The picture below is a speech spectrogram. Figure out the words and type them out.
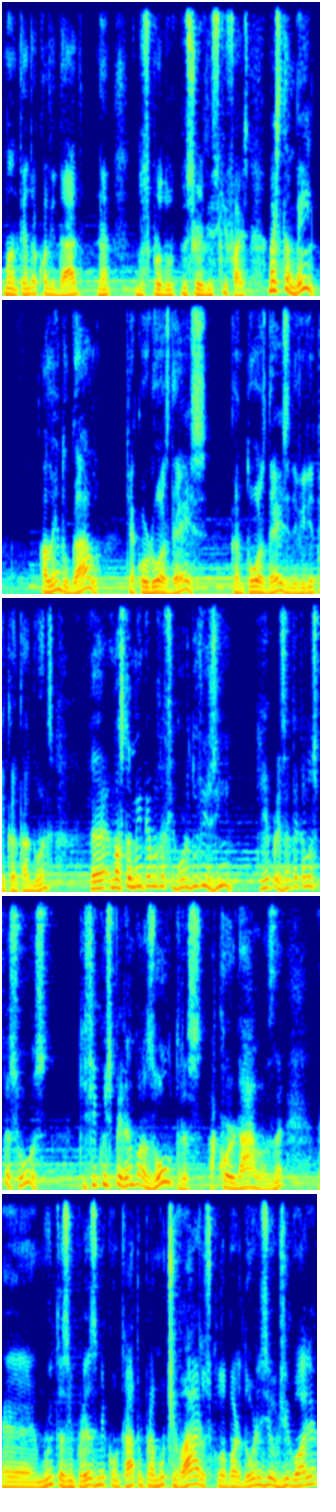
mantendo a qualidade né, dos produtos, dos serviços que faz. Mas também, além do galo, que acordou às 10, cantou às 10 e deveria ter cantado antes, nós também temos a figura do vizinho, que representa aquelas pessoas que ficam esperando as outras acordá-las, né? É, muitas empresas me contratam para motivar os colaboradores e eu digo, olha,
